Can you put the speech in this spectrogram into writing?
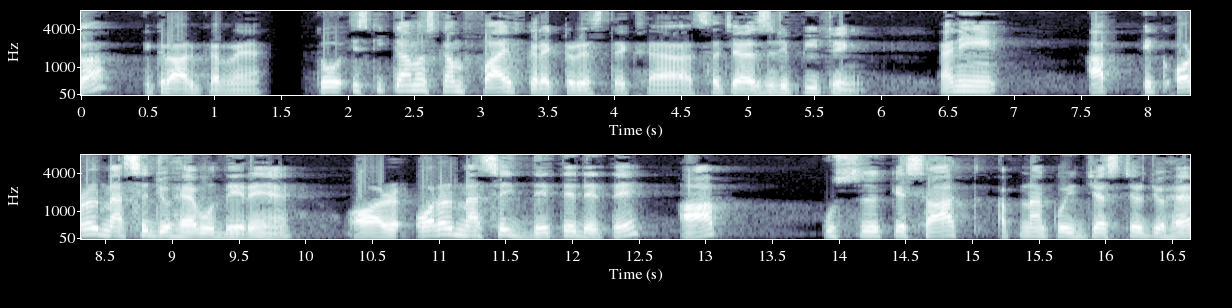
کا اقرار کر رہے ہیں تو اس کی کم از کم فائیو کریکٹرسٹکس ہے سچ ایز ریپیٹنگ یعنی آپ ایک اورل میسج جو ہے وہ دے رہے ہیں اور اورل میسج دیتے دیتے آپ اس کے ساتھ اپنا کوئی جسچر جو ہے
